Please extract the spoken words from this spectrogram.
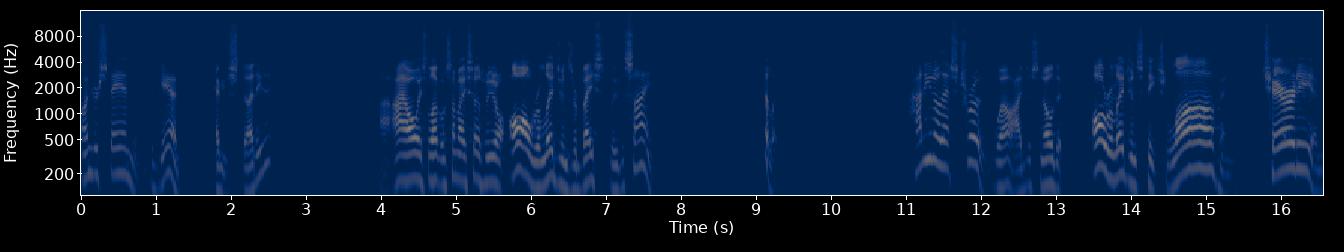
understanding? Again, have you studied it? I always love it when somebody says, well, you know, all religions are basically the same. Really? How do you know that's true? Well, I just know that all religions teach love and charity and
